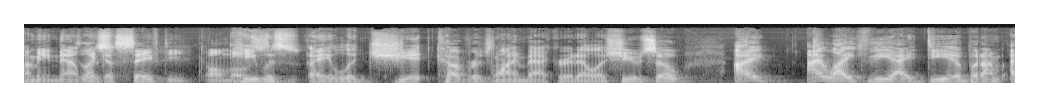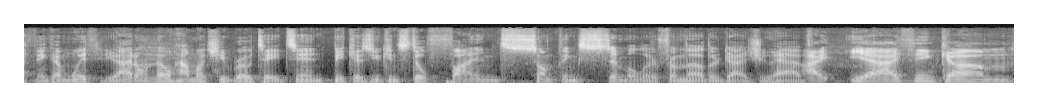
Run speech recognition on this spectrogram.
I mean, that He's was like a safety almost. He was a legit coverage linebacker at LSU. So I I like the idea, but I'm I think I'm with you. I don't know how much he rotates in because you can still find something similar from the other guys you have. I yeah, I think um,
